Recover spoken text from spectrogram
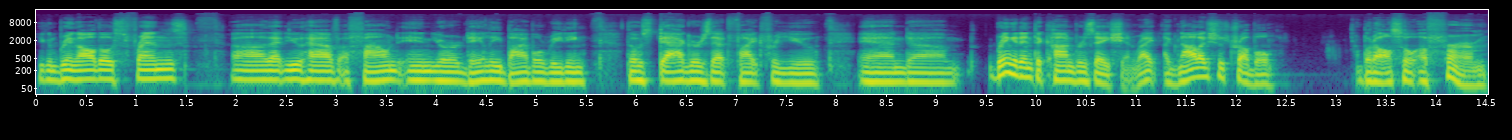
you can bring all those friends uh, that you have uh, found in your daily Bible reading, those daggers that fight for you, and um, bring it into conversation, right? Acknowledge the trouble, but also affirm,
